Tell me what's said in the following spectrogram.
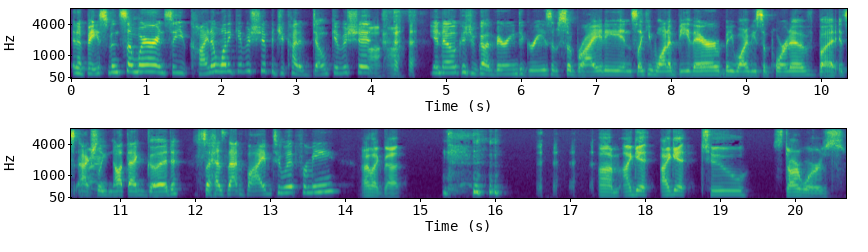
In a basement somewhere, and so you kind of want to give a shit, but you kind of don't give a shit Uh-huh. you know, because you've got varying degrees of sobriety, and it's like you want to be there, but you want to be supportive, but it's actually Right. not that good. So it has that vibe to it for me. I like that. um, I get I get two Star Wars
